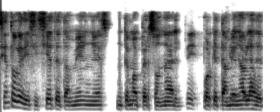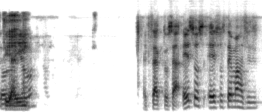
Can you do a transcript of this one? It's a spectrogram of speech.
siento que 17 también es un tema personal, sí, porque también 17, hablas de ti ahí. yo, exacto, o sea, esos, esos temas así,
